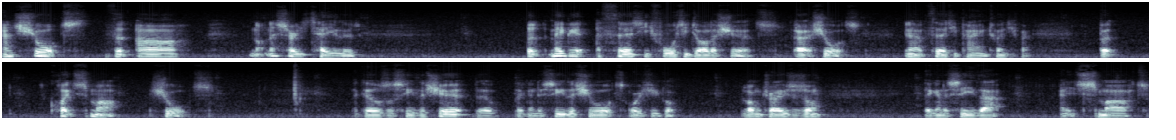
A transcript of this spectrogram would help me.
and shorts that are not necessarily tailored, but maybe a 30 40 dollar shirts uh, shorts you know 30 pound 20 pound but quite smart shorts. The girls will see the shirt they'll, they're going to see the shorts or if you've got long trousers on they're going to see that and it's smart.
